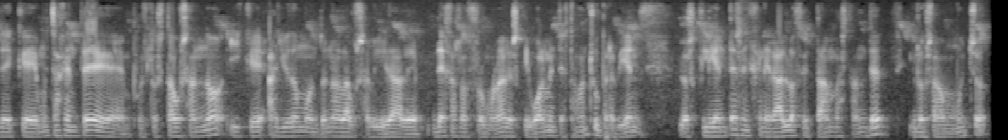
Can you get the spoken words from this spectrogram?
de que mucha gente pues lo está usando y que ayuda un montón a la usabilidad. De, dejas los formularios que igualmente estaban súper bien. Los clientes en general lo aceptaban bastante y lo usaban mucho.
